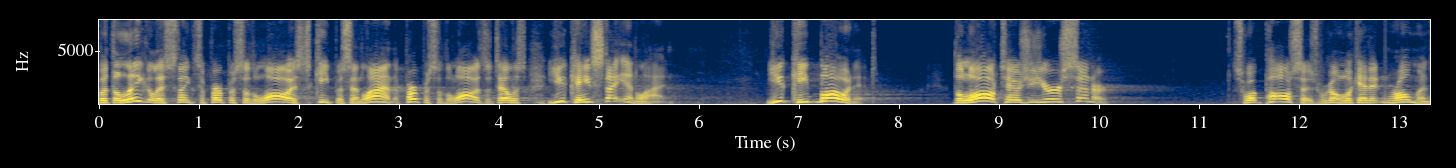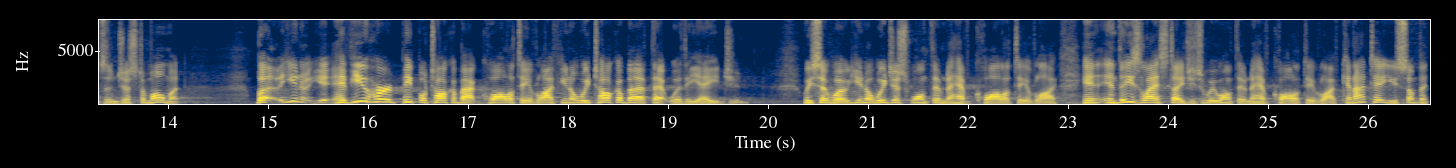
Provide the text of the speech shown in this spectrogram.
but the legalist thinks the purpose of the law is to keep us in line. The purpose of the law is to tell us you can't stay in line, you keep blowing it. The law tells you you're a sinner. That's what Paul says. We're going to look at it in Romans in just a moment. But, you know, have you heard people talk about quality of life? You know, we talk about that with the aged. We say, well, you know, we just want them to have quality of life. In, in these last stages, we want them to have quality of life. Can I tell you something?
